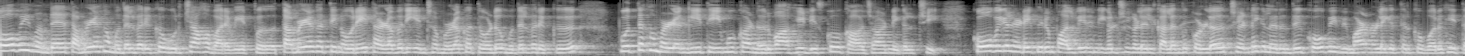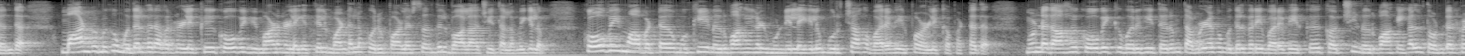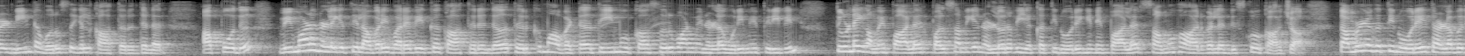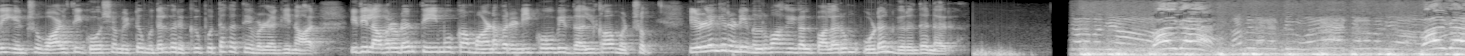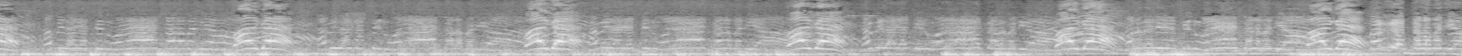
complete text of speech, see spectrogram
கோவை வந்த தமிழக முதல்வருக்கு உற்சாக வரவேற்பு. தமிழகத்தின் ஒரே தளபதி என்ற முழக்கத்தோடு முதல்வருக்கு புத்தகம் வழங்கி திமுக நிர்வாகி டிஸ்கோ காஜா நிகழ்ச்சி. கோவையில் நடைபெறும் பல்வேறு நிகழ்ச்சிகளில் கலந்து கொள்ள சென்னையிலிருந்து கோவை விமான நிலையத்திற்கு வருகை தந்த மாண்புமிகு முதல்வர் அவர்களுக்கு கோவை விமான நிலையத்தில் மண்டல பொறுப்பாளர் செந்தில் பாலாஜி தலைமையிலும் கோவை மாவட்ட முக்கிய நிர்வாகிகள் முன்னிலையிலும் உற்சாக வரவேற்பு அளிக்கப்பட்டது. முன்னதாக கோவைக்கு வருகை தரும் தமிழக முதல்வரை வரவேற்க கட்சி நிர்வாகிகள் தொண்டர்கள் நீண்ட வரிசையில் காத்திருந்தனர். அப்போது விமான நிலையத்தில் அவரை வரவேற்க காத்திருந்த தெற்கு மாவட்ட திமுக சிறுபான்மை நல உரிமை பிரிவின் துணை அமைப்பாளர் பல்சமய நல்லுறவு இயக்கத்தின் ஒருங்கிணைப்பாளர் சமூக ஆர்வலர் டிஸ்கோ காஜா தமிழகத்தின் ஒரே தளபதி என்று வாழ்த்தி கோஷமிட்டு முதல்வருக்கு புத்தகத்தை வழங்கினார். இதில் அவருடன் திமுக மாணவரணி கோவி தல்கா மற்றும் இளைஞரணி நிர்வாகிகள் பலரும் உடன் இருந்தனர். வாழ்க. தளபதியா? வாழ்க. தளபதியா?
